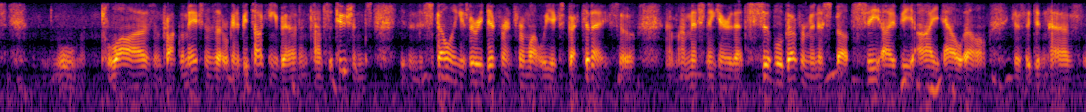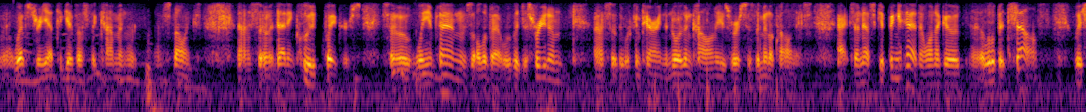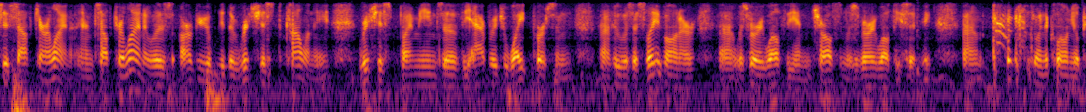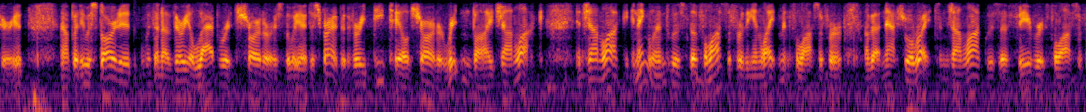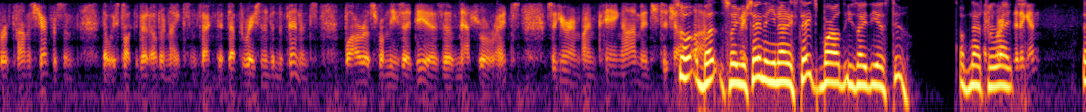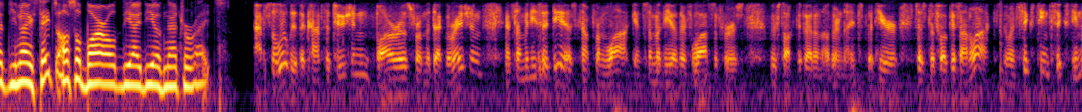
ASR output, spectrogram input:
laws and proclamations that we're going to be talking about and constitutions, the spelling is very different from what we expect today. So um, I'm mentioning here that civil government is spelled C-I-V-I-L-L because they didn't have uh, Webster yet to give us the common uh, spellings. Uh, so that included Quakers. So William Penn was all about religious freedom. Uh, so that we're comparing the northern colonies versus the middle colonies. All right. So now skipping ahead, I want to go a little bit south, which is South Carolina. And South Carolina was arguably the richest colony richest by means of the average white person uh, who was a slave owner uh, was very wealthy, and Charleston was a very wealthy city um, during the colonial period. Uh, but it was started within a very elaborate charter, is the way I describe it, a very detailed charter written by John Locke. And John Locke in England was the philosopher, the Enlightenment philosopher about natural rights. And John Locke was a favorite philosopher of Thomas Jefferson that we've talked about other nights. In fact, the Declaration of Independence borrows from these ideas of natural rights. So here I'm, I'm paying homage to John So, Locke. but so you're saying the United States borrowed these ideas too, of natural rights. say it again? That the United States also borrowed the idea of natural rights. Absolutely. The Constitution borrows from the Declaration, and some of these ideas come from Locke and some of the other philosophers we've talked about on other nights. But here, just to focus on Locke. So in 1669,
